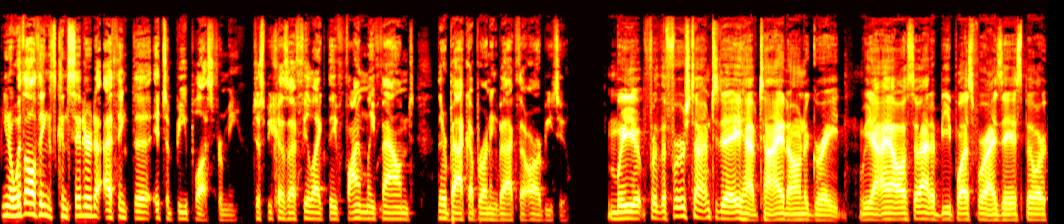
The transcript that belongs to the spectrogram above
you know, with all things considered, I think the it's a B plus for me, just because I feel like they finally found their backup running back, the RB two. We, for the first time today, have tied on a grade. We, I also had a B plus for Isaiah Spiller.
